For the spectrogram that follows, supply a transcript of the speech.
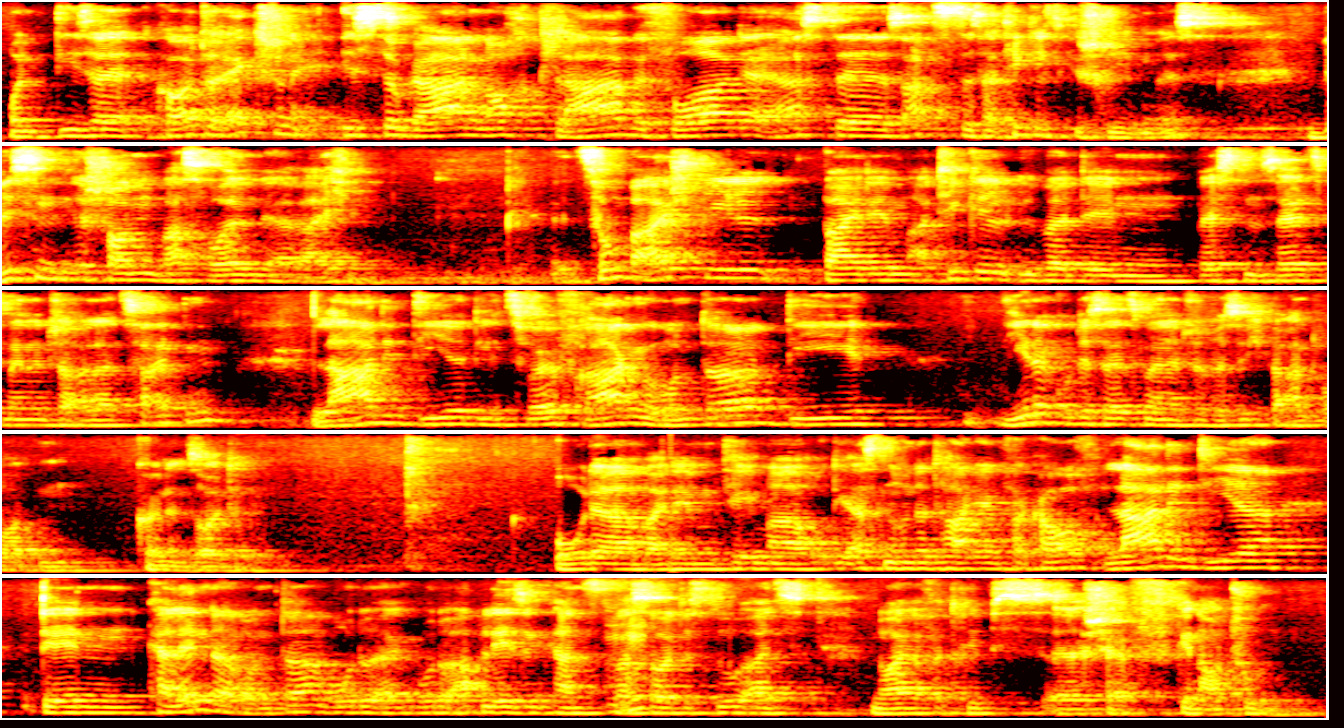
Und diese Call to Action ist sogar noch klar, bevor der erste Satz des Artikels geschrieben ist, wissen wir schon, was wollen wir erreichen. Zum Beispiel bei dem Artikel über den besten Sales Manager aller Zeiten, lade dir die zwölf Fragen runter, die jeder gute Sales Manager für sich beantworten können sollte. Oder bei dem Thema die ersten 100 Tage im Verkauf, lade dir den Kalender runter, wo du, wo du ablesen kannst, was mhm. solltest du als neuer Vertriebschef genau tun.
